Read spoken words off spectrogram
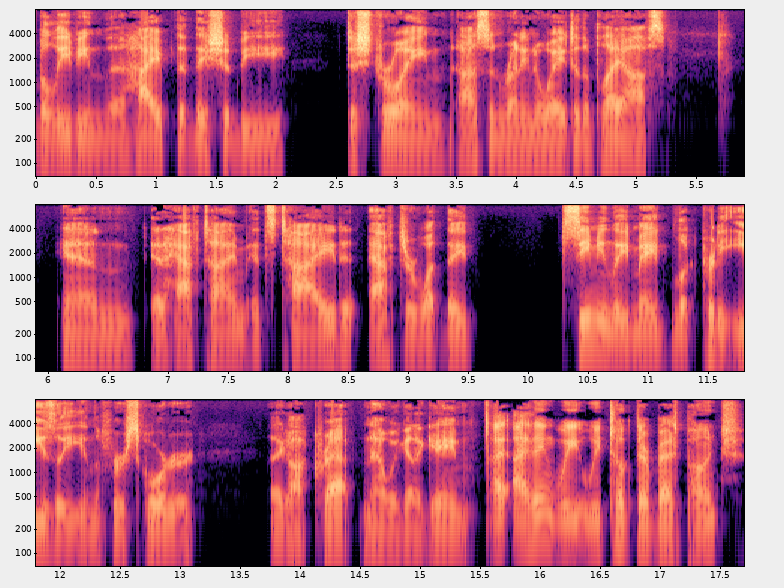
believing the hype that they should be destroying us and running away to the playoffs. And at halftime, it's tied after what they seemingly made look pretty easy in the first quarter. Like, oh crap, now we got a game. I, I think we, we took their best punch,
